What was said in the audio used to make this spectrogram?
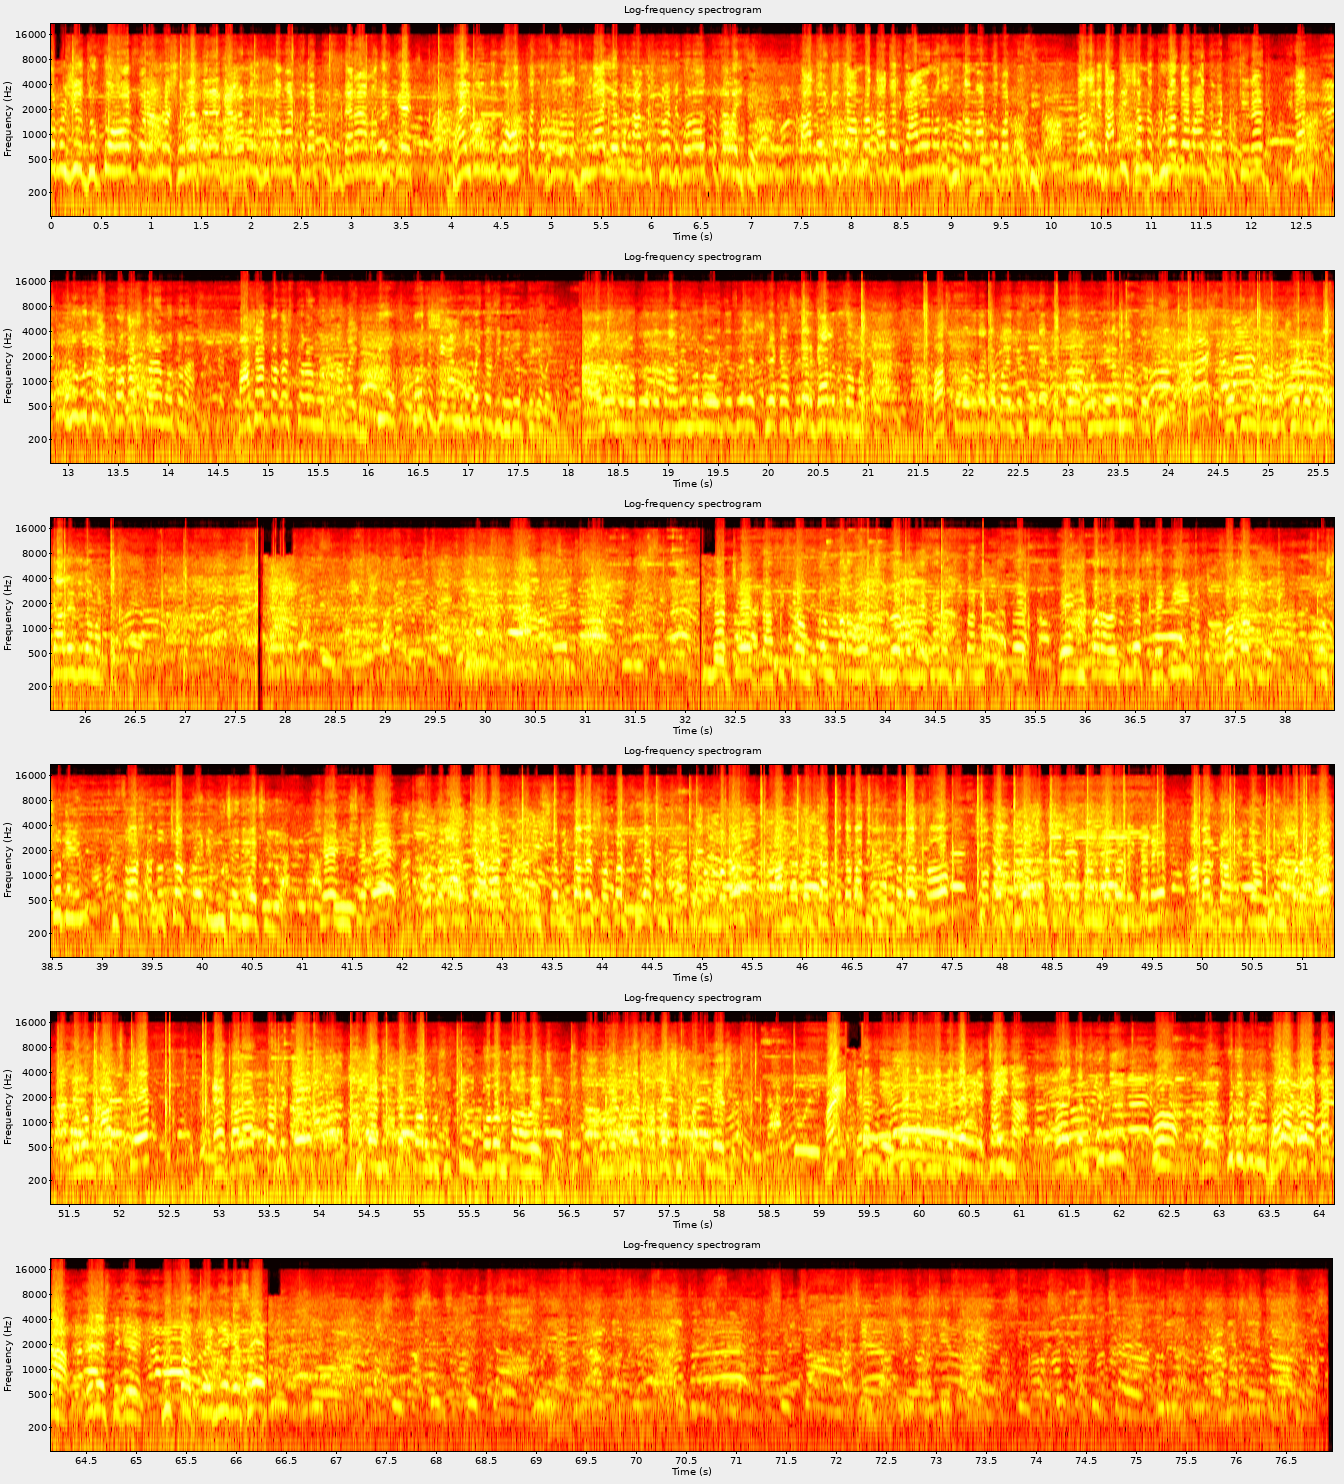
কর্মসূচি যুক্ত হওয়ার পর আমরা সরিয়াতের গালের মধ্যে জুতা মারতে পারতেছি। যারা আমাদেরকে ভাই বোনদেরকে হত্যা করছে, যারা জুলাই এবং আগস্ট মাসে গণহত্যা চালাইছে, তাদেরকে যে আমরা তাদের গালের মধ্যে জুতা মারতে পারতেছি, তাদেরকে জাতির সামনে কুলাঙ্কার বানাতে পারতেছি এটা এটা অনুভূতি ভাই প্রকাশ করার মতো না, ভাষা প্রকাশ করার মতো না ভাই কেউ প্রতি সে আনন্দ পাইতেছি ভিতর থেকে ভাই। ভালো অনুভূতি হইতেছে আমি মনে হইতেছে যে শেখ হাসিনার গালে জুতা মারতেছি। বাস্তবতাকে পাইতেছি না, কিন্তু এখন যেটা মারতেছি আমরা শেখ হাসিনার গালে জুতা মারতেছি। চীনার যে গ্রাফিকে অঙ্কন করা হয়েছিল এবং এখানে জুতা নিক্ষেপে ই করা হয়েছিল, সেটি গত পরশু দিন কিছু অসাধু চক্র এটি মুছে দিয়েছিল। সেই হিসেবে গতকালকে আবার ঢাকা বিশ্ববিদ্যালয়ের সকল ক্রিয়াশীল ছাত্র সংগঠন, বাংলাদেশ জাতীয়তাবাদী ছাত্রদল সহ সকল ক্রিয়াশীল ছাত্র সংগঠন এখানে আবার গ্রাফিতি অঙ্কন করেছে এবং আজকে বেলা একটা থেকে জুতা নিক্ষেপ কর্মসূচি উদ্বোধন করা হয়েছে এবং এখানে সকল শিক্ষার্থীরা এসেছে। দেখতে চাই না। টাকা থেকে করে নিয়ে গেছে।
